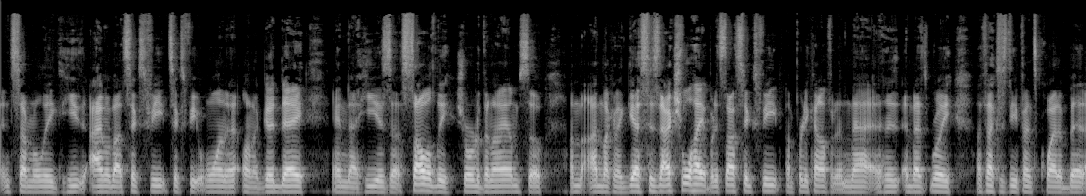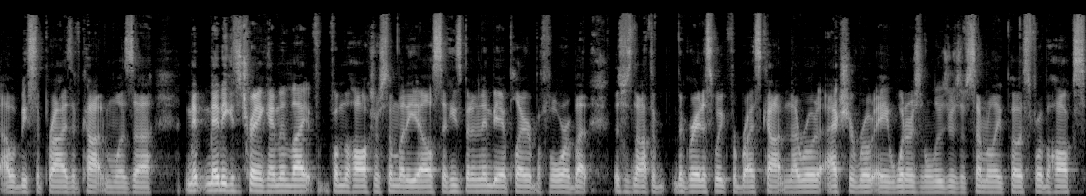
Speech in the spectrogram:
in summer league, he I'm about six feet, six feet one on a good day, and he is solidly shorter than I am. So I'm, I'm not going to guess his actual height, but it's not six feet. I'm pretty confident in that, and, his, and that really affects his defense quite a bit. I would be surprised if Cotton was maybe gets a training camp invite from the Hawks or somebody else, and he's been an NBA player before, but this was not the, the greatest week for Bryce Cotton. I wrote actually wrote a winners and losers of summer league post for the Hawks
